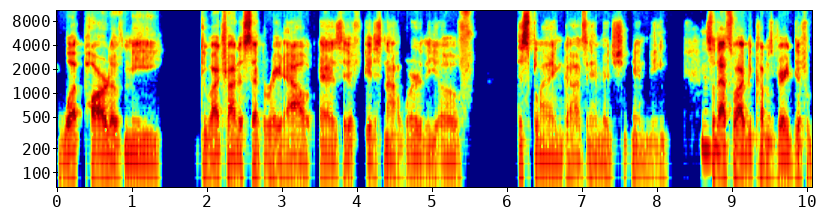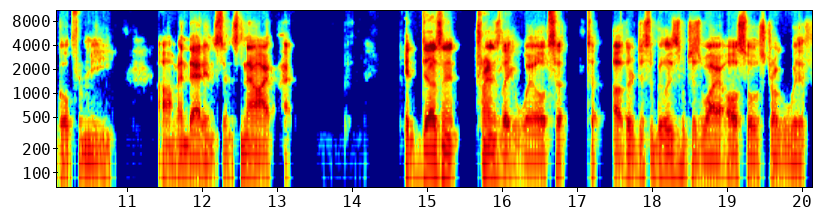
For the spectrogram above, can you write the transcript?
What part of me do I try to separate out as if it's not worthy of displaying God's image in me? Mm-hmm. So that's why it becomes very difficult for me um, in that instance. Now, I, I, it doesn't translate well to to other disabilities, which is why I also struggle with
